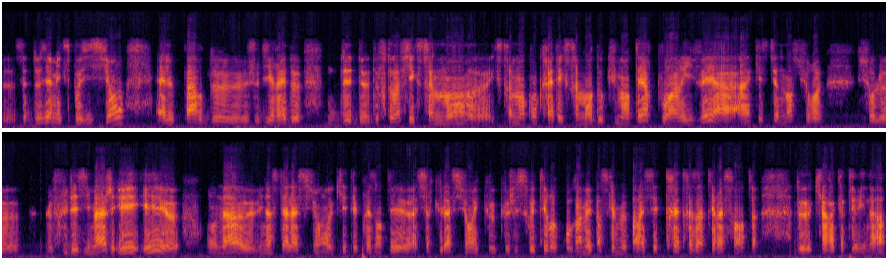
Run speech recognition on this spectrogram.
de, cette deuxième exposition, elle part de, je dirais, de, de, de photographies extrêmement, extrêmement concrètes, extrêmement documentaires, pour arriver à, à un questionnement sur sur le le flux des images et, et euh, on a euh, une installation euh, qui était présentée à circulation et que, que j'ai souhaité reprogrammer parce qu'elle me paraissait très très intéressante de Chiara Caterina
